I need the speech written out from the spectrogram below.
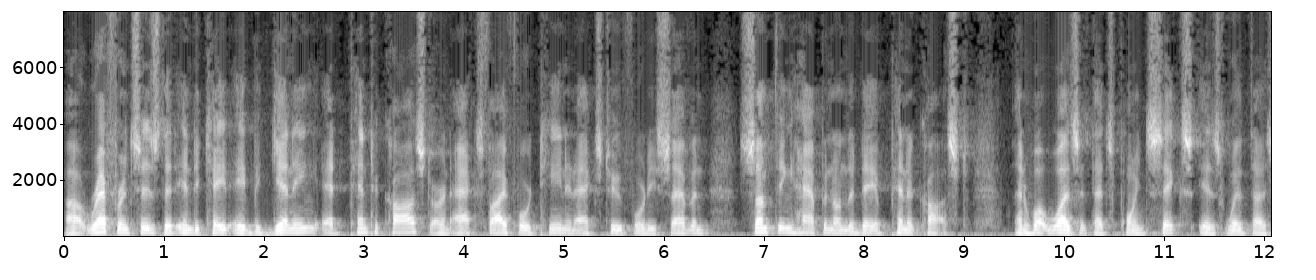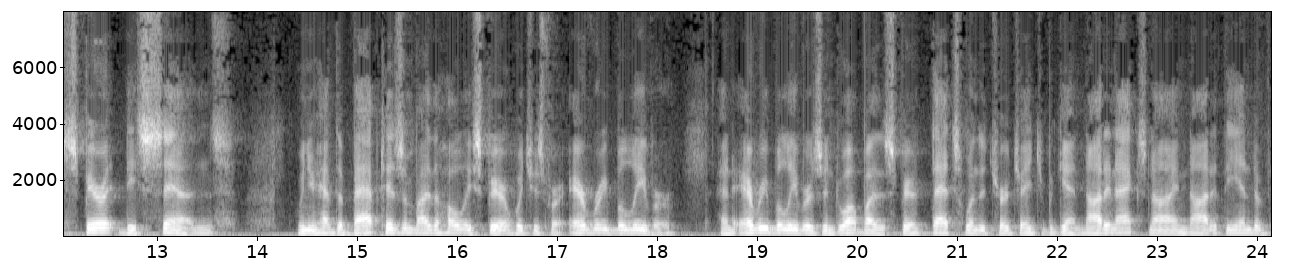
uh, references that indicate a beginning at Pentecost or in Acts 5:14 and Acts 2:47. Something happened on the day of Pentecost. And what was it? That's point 6 is when the Spirit descends, when you have the baptism by the Holy Spirit which is for every believer, and every believer is indwelt by the Spirit, that's when the church age began. Not in Acts 9, not at the end of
